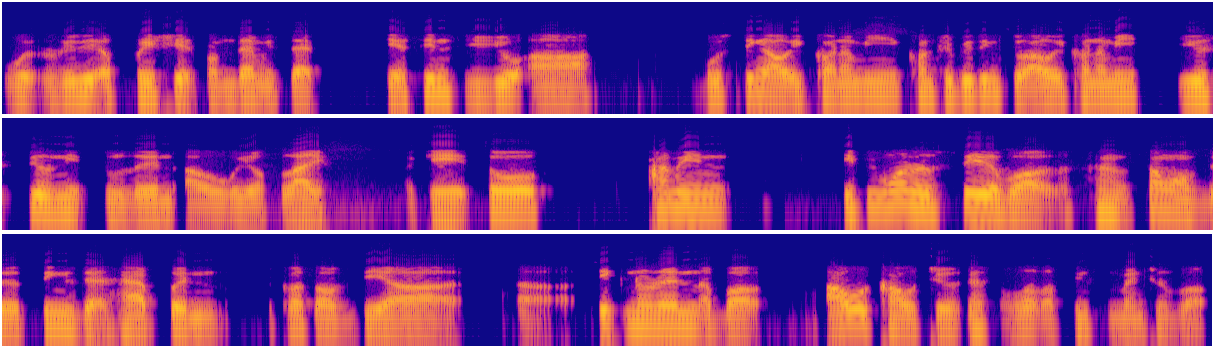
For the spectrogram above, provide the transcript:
would really appreciate from them is that okay, since you are boosting our economy, contributing to our economy, you still need to learn our way of life. Okay, so I mean, if you want to say about some of the things that happen because of their uh, ignorant about our culture, there's a lot of things to mention about.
